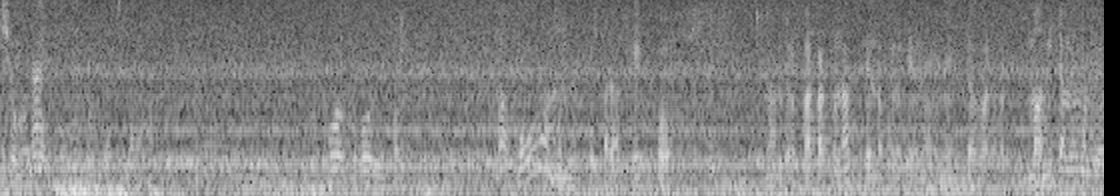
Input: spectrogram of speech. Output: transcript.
印象がないですよね友達から。そこはすごいよかっまあフォーアームになってから結構なんだろう硬くなってんのかもしれないね。だからまあ見た目も全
